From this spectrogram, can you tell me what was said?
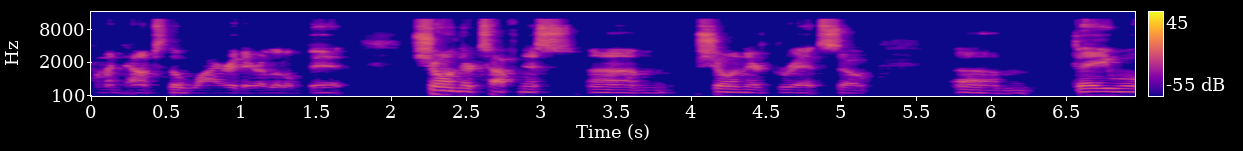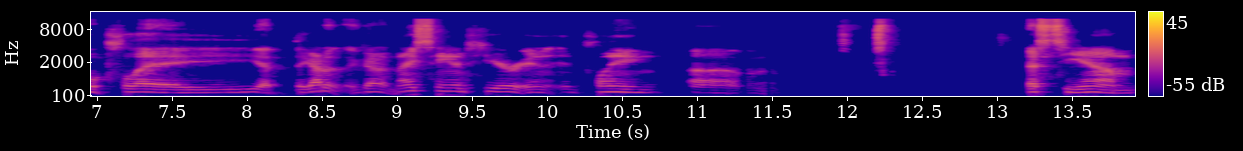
coming down to the wire there a little bit, showing their toughness, um, showing their grit. So um, they will play. They got a they got a nice hand here in, in playing um, STM,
